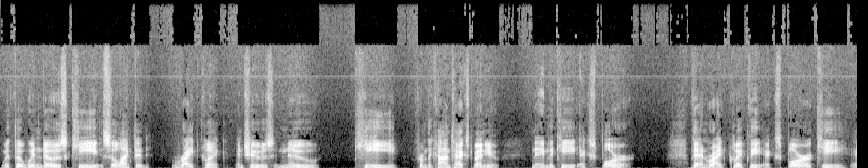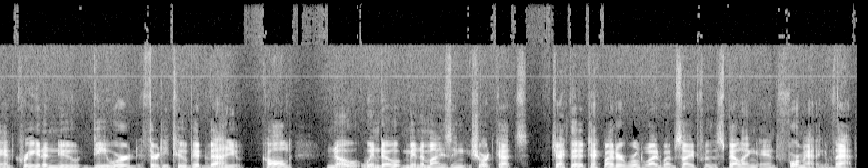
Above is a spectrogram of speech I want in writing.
With the Windows key selected, right click and choose New Key from the context menu. Name the key Explorer. Then right click the Explorer key and create a new DWORD 32 bit value called No Window Minimizing Shortcuts. Check the TechByter Worldwide website for the spelling and formatting of that.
